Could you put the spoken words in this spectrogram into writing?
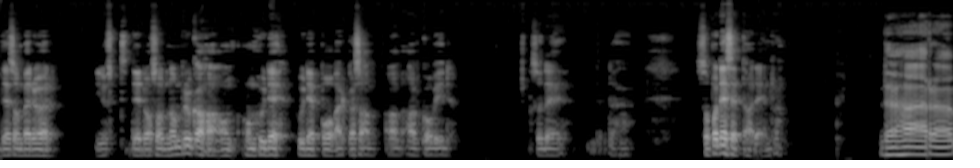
det som berör just det då som de brukar ha om, om hur, det, hur det påverkas av, av, av covid. Så det, det, här. Så på det sättet har det ändrat. Det här, eh,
